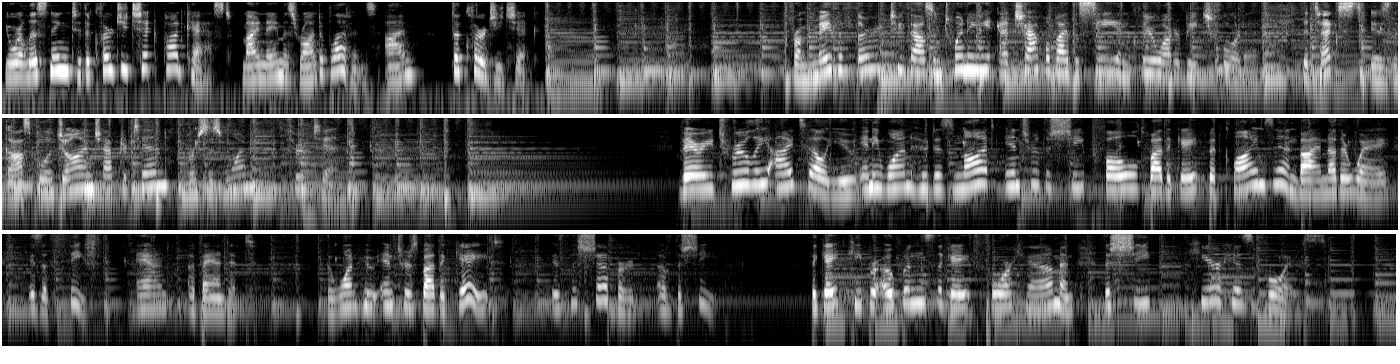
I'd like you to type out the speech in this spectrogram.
You're listening to the Clergy Chick podcast. My name is Rhonda Blevins. I'm the Clergy Chick. From May the 3rd, 2020, at Chapel by the Sea in Clearwater Beach, Florida. The text is the Gospel of John, chapter 10, verses 1 through 10. Very truly, I tell you, anyone who does not enter the sheepfold by the gate but climbs in by another way is a thief and a bandit. The one who enters by the gate is the shepherd of the sheep. The gatekeeper opens the gate for him, and the sheep hear his voice.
